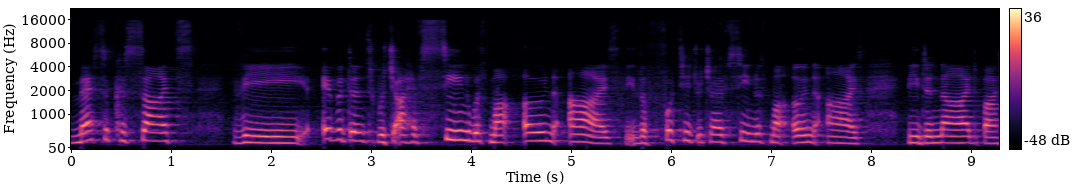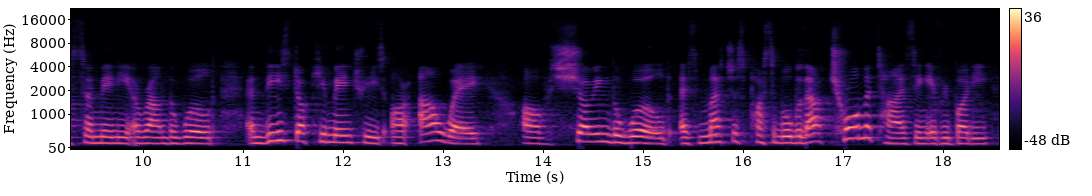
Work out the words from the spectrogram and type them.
massacre sites, the evidence which I have seen with my own eyes, the, the footage which I have seen with my own eyes, be denied by so many around the world. And these documentaries are our way of showing the world as much as possible without traumatizing everybody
